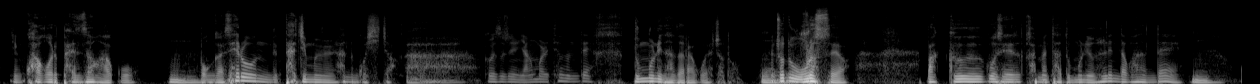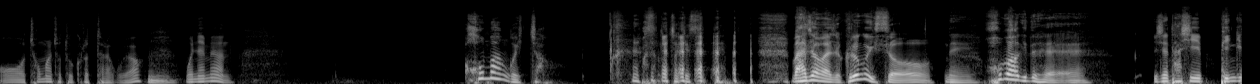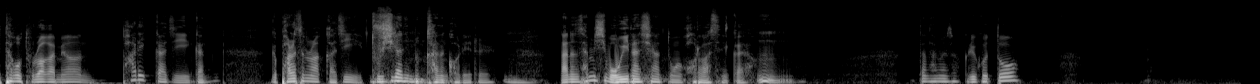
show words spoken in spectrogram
이제 과거를 반성하고 음. 뭔가 새로운 다짐을 하는 곳이죠 아. 거기서 이제 양말을 태우는데 하, 눈물이 나더라고요 저도 음. 저도 울었어요 막 그곳에 가면 다 눈물이 흘린다고 하는데 음. 어 정말 저도 그렇더라고요 음. 뭐냐면 허무한 거 있죠. 막상 도착했을 때. 맞아 맞아 그런 거 있어. 네. 허무하기도 해. 이제 다시 비행기 타고 돌아가면 파리까지, 그러니까 그 바르셀로나까지 두 시간이면 가는 거리를 음. 나는 35일이라는 시간 동안 걸어왔으니까요. 음. 일단 하면서 그리고 또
